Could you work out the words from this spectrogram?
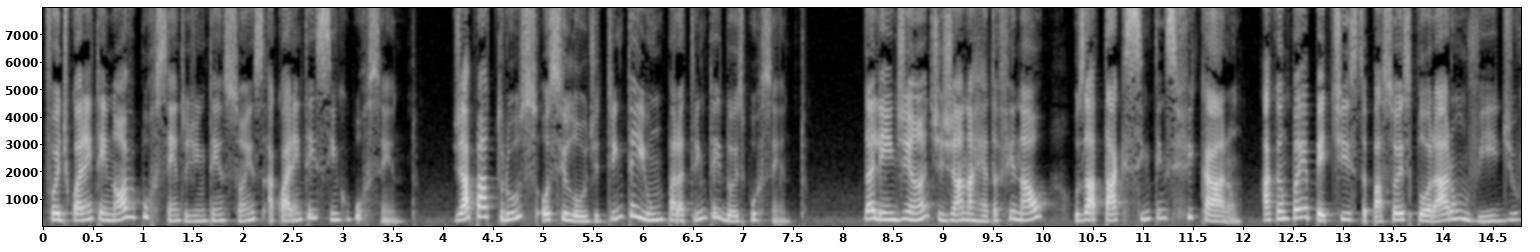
Foi de 49% de intenções a 45%. Já Patrus oscilou de 31% para 32%. Dali em diante, já na reta final, os ataques se intensificaram. A campanha petista passou a explorar um vídeo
